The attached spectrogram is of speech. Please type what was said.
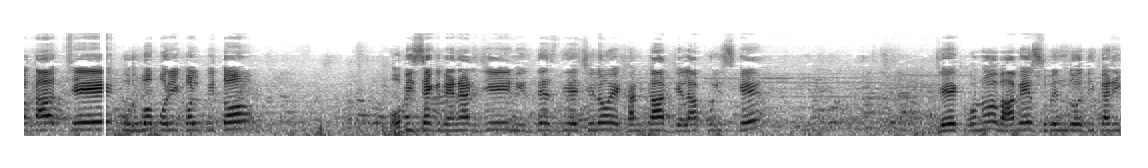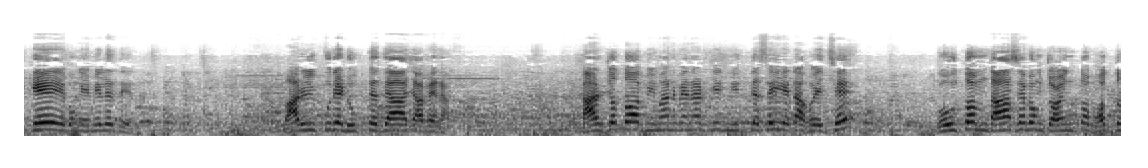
কথা হচ্ছে পূর্ব পরিকল্পিত। অভিষেক ব্যানার্জি নির্দেশ দিয়েছিল এখানকার জেলা পুলিশকে যে কোনোভাবে শুভেন্দু অধিকারীকে এবং এমএলএদের বারুইপুরে ঢুকতে দেওয়া যাবে না। কার্যত বিমান ব্যানার্জির নির্দেশেই এটা হয়েছে। গৌতম দাস এবং জয়ন্ত ভদ্র,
